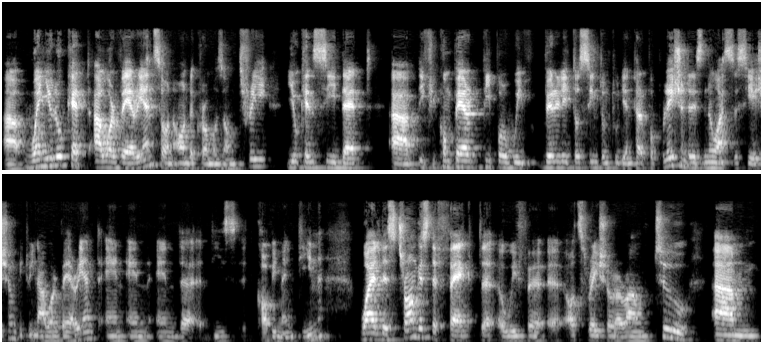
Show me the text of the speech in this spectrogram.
Uh, when you look at our variants on, on the chromosome 3, you can see that uh, if you compare people with very little symptom to the entire population, there is no association between our variant and, and, and uh, this COVID-19. While the strongest effect uh, with uh, uh, odds ratio around two um,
